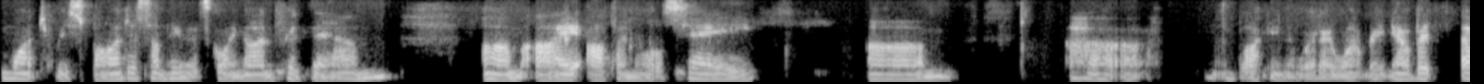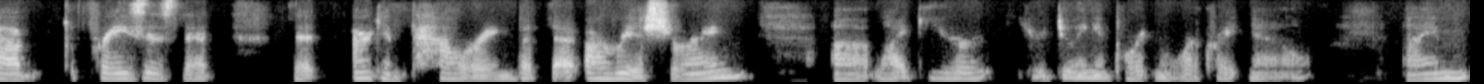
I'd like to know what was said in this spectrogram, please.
want to respond to something that's going on for them, um, I often will say, um, uh, I'm blocking the word I want right now, but um, phrases that that aren't empowering, but that are reassuring, uh, like you're you're doing important work right now. I'm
